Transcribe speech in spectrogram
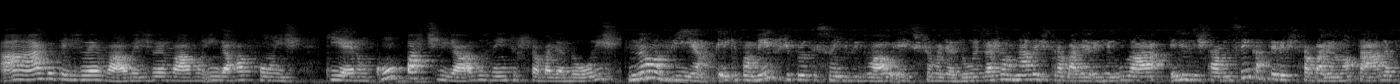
A água que eles levavam, eles levavam em garrafões que eram compartilhados entre os trabalhadores. Não havia equipamentos de proteção individual a esses trabalhadores, a jornada de trabalho era irregular, eles estavam sem carteira de trabalho anotada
